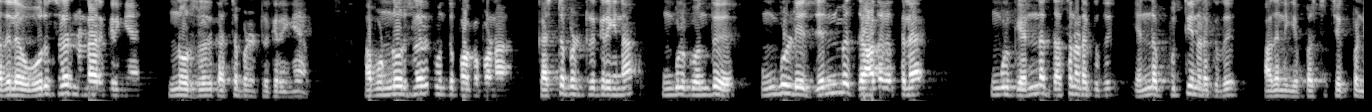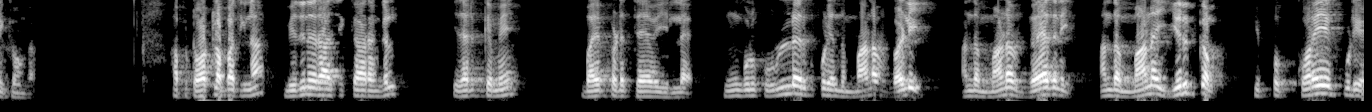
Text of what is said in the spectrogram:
அதுல ஒரு சிலர் நல்லா இருக்கிறீங்க இன்னொரு சிலர் கஷ்டப்பட்டுட்டு இருக்கிறீங்க. அப்ப இன்னொரு சிலருக்கு வந்து பார்க்க போனா கஷ்டப்பட்டு இருக்கிறீங்கன்னா உங்களுக்கு வந்து உங்களுடைய ஜென்ம ஜாதகத்துல உங்களுக்கு என்ன தசை நடக்குது என்ன புத்தி நடக்குது அதை நீங்க ஃபர்ஸ்ட் செக் பண்ணிக்கோங்க. அப்ப டோட்டலா பாத்தீங்கன்னா மிதுன ராசிக்காரங்கள் இதற்குமே பயப்பட தேவையில்லை. உங்களுக்கு உள்ள இருக்கக்கூடிய அந்த மன வலி அந்த மன வேதனை அந்த மன இறுக்கம் இப்போ குறையக்கூடிய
